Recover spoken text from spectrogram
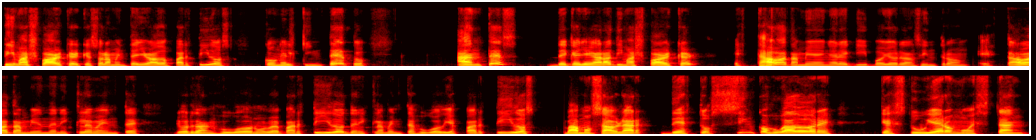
Timash Parker, que solamente lleva dos partidos con el quinteto. Antes de que llegara Timash Parker, estaba también en el equipo Jordan Cintrón, estaba también Denis Clemente. Jordan jugó nueve partidos, Denis Clemente jugó diez partidos. Vamos a hablar de estos cinco jugadores que estuvieron o están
